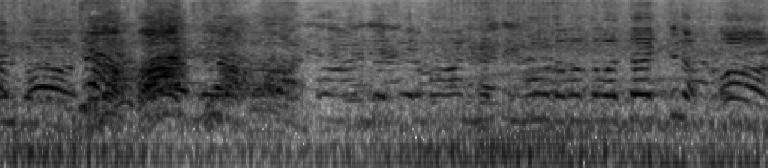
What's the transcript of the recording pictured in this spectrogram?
জিন্দাবাদ জিন্দাবাদ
